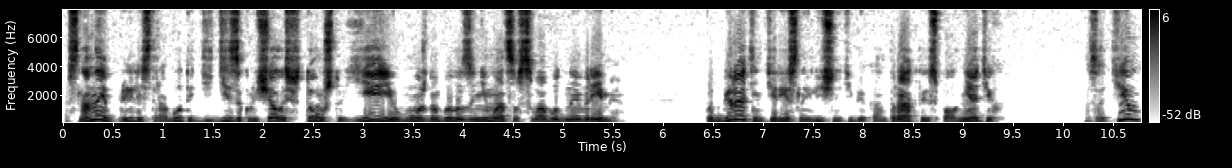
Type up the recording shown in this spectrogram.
Основная прелесть работы Диди заключалась в том, что ею можно было заниматься в свободное время. Подбирать интересные лично тебе контракты, исполнять их. А затем...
